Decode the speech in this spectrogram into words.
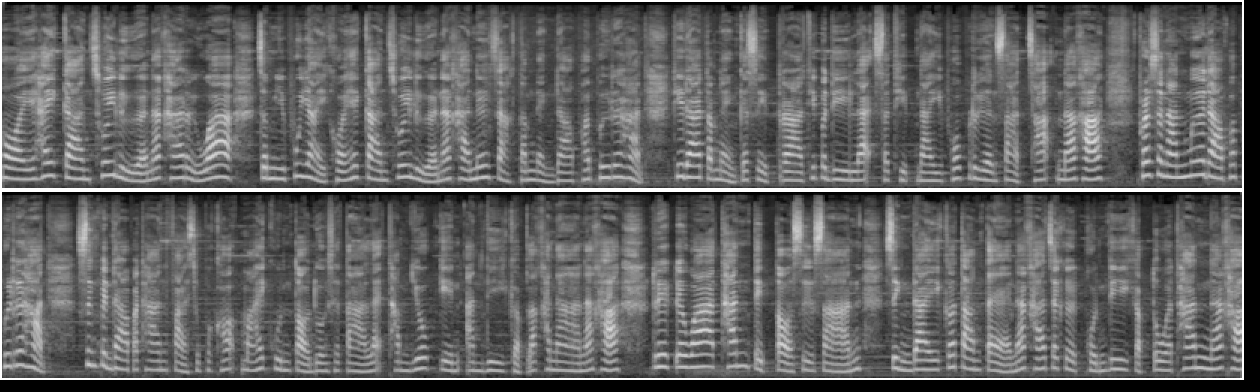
คอยให้การช่วยเหลือนะคะ หรือว่าจะมีผู้ใหญ่คอยให้การช่วยเหลือนะคะ เนื่องจากตำแหน่งดาวพระพฤหัสที่ได้ตำแหน่งเกษตราธิบดีและสถิตในภพเรือนสัตชะนะคะ เพราะฉะนั้นเมื่อดาวพระพฤหัส ซึ่งเป็นดาวประธานฝ่ายสุภเคราะห์มาให้คุณต่อดวงชะตา และทำโยกเกณฑ์อันดีกับลัคนานะคะ เรียกได้ว่าท่านติดต่อสื่อสาร สิ่งใดก็ตามแต่นะคะจะเกิดผลดีกับตัวท่านนะคะ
